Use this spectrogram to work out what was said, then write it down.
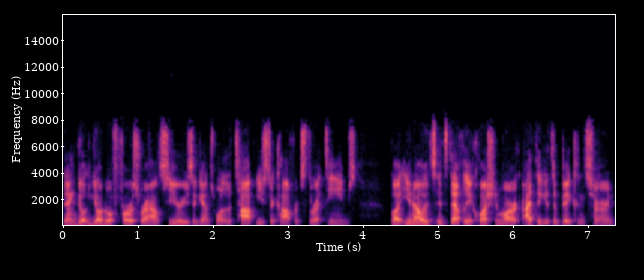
then go go to a first round series against one of the top Eastern Conference threat teams. But you know, it's it's definitely a question mark. I think it's a big concern.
